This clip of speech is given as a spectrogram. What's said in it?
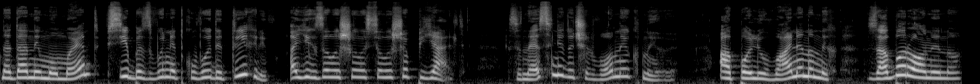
На даний момент всі без винятку види тигрів, а їх залишилося лише п'ять, занесені до Червоної книги, а полювання на них заборонено.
